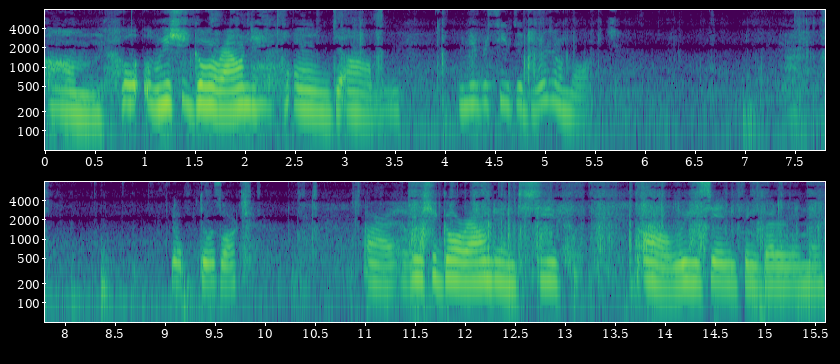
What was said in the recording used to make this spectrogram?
Um, well, we should go around and, um, We never see if the door's unlocked. nope, door's locked. Alright, we should go around and see if, um, we can see anything better in there.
